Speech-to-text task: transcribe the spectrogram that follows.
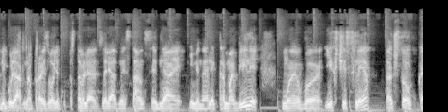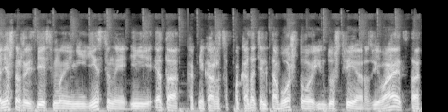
регулярно производят и поставляют зарядные станции для именно электромобилей. Мы в их числе. Так что, конечно же, здесь мы не единственные, и это, как мне кажется, показатель того, что индустрия развивается,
